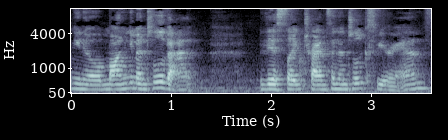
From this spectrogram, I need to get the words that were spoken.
you know, monumental event, this like transcendental experience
